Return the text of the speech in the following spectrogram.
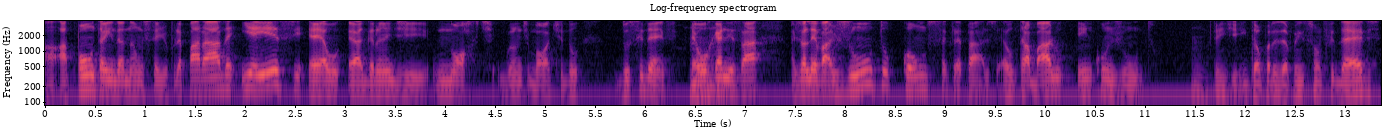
a, a ponta ainda não esteja preparada e é esse é, o, é a grande o norte, o grande mote do, do CIDENF. É uhum. organizar, vai levar junto com os secretários. É um trabalho em conjunto. Entendi. Então, por exemplo, em São Fidélis,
